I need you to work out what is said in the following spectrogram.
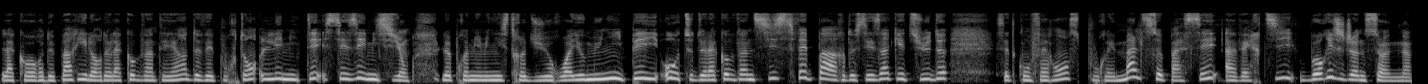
L'accord de Paris lors de la COP21 devait pourtant limiter ces émissions. Le Premier ministre du Royaume-Uni, pays hôte de la COP26, fait part de ses inquiétudes. Cette conférence pourrait mal se passer, avertit Boris Johnson.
